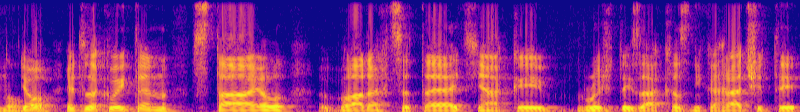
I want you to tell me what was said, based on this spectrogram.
No. Jo, je to takový ten style, vláda chce teď, nějaký důležitý zákazník a hráči ty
